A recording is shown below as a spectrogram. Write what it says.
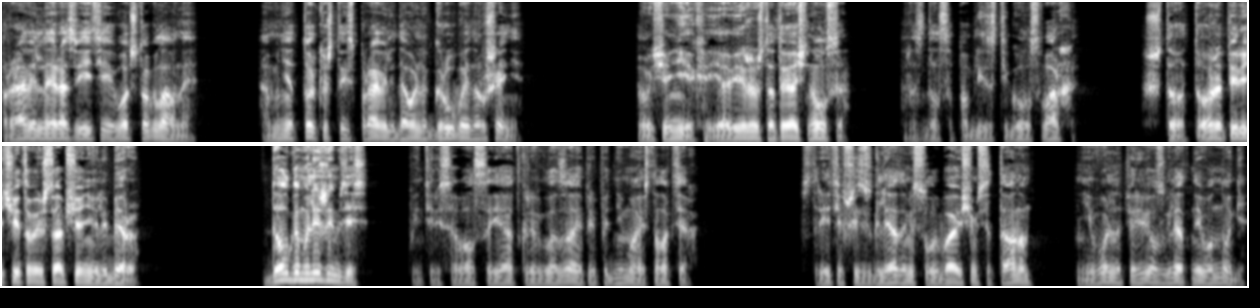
Правильное развитие — вот что главное. А мне только что исправили довольно грубое нарушение. «Ученик, я вижу, что ты очнулся», — раздался поблизости голос Варха. «Что, тоже перечитываешь сообщение Либеру?» «Долго мы лежим здесь?» — поинтересовался я, открыв глаза и приподнимаясь на локтях. Встретившись взглядами с улыбающимся Таном, невольно перевел взгляд на его ноги.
